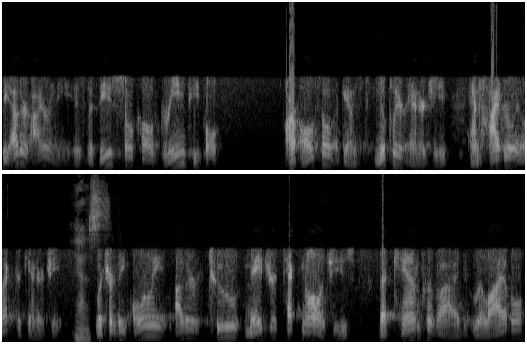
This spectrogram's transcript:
the other irony is that these so called green people are also against nuclear energy and hydroelectric energy, yes. which are the only other two major technologies that can provide reliable,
